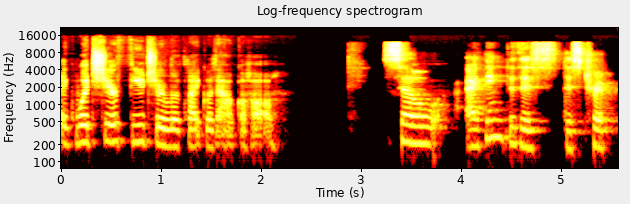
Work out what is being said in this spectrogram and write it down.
like what's your future look like with alcohol? So I think that this this trip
